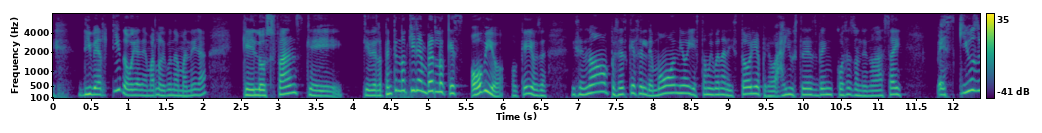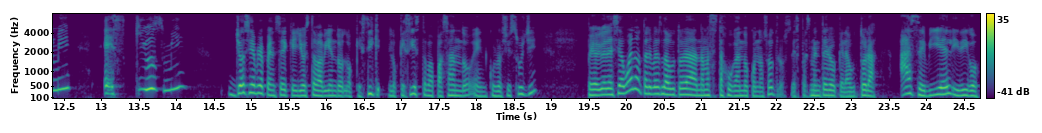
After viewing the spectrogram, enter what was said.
divertido, voy a llamarlo de alguna manera, que los fans que, que de repente no quieren ver lo que es obvio, ¿ok? O sea, dicen, no, pues es que es el demonio y está muy buena la historia, pero ay, ustedes ven cosas donde no las hay. Excuse me, excuse me. Yo siempre pensé que yo estaba viendo lo que sí, lo que sí estaba pasando en Kuroshisuji, pero yo decía, bueno, tal vez la autora nada más está jugando con nosotros. Después me entero que la autora hace Biel y digo,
